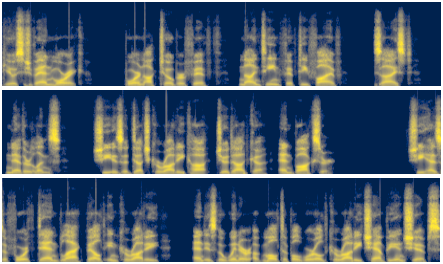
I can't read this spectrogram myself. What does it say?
Guusje van Mourik, born October 5, 1955, Zeist, Netherlands, she is a Dutch karateka, judoka, and boxer. She has a fourth Dan black belt in karate, and is the winner of multiple world karate championships,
